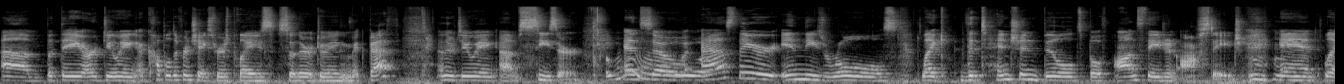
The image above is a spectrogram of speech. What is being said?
um, but they are doing a couple different Shakespeare's plays. So they're doing Macbeth, and they're doing um, Caesar. And so as they're in these roles, like the tension builds both on stage and off stage. And like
